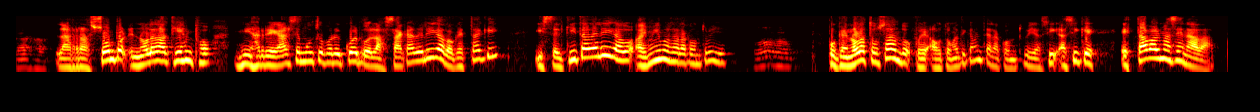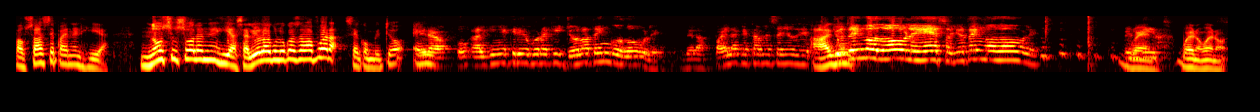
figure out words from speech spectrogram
Ajá. La razón, por, no le da tiempo ni a regarse mucho por el cuerpo, la saca del hígado que está aquí y cerquita del hígado, ahí mismo se la construye. Porque no la está usando, pues automáticamente la construye así. Así que estaba almacenada para usarse para energía. No se usó la energía, salió la glucosa para afuera, se convirtió en... Mira, alguien escribe por aquí, yo la tengo doble. De las pailas que estaba enseñando. Yo tengo doble eso, yo tengo doble. Bueno, Bendito. bueno, bueno,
